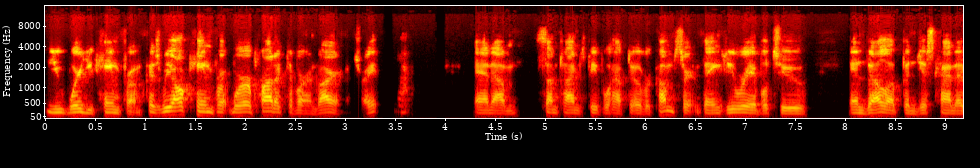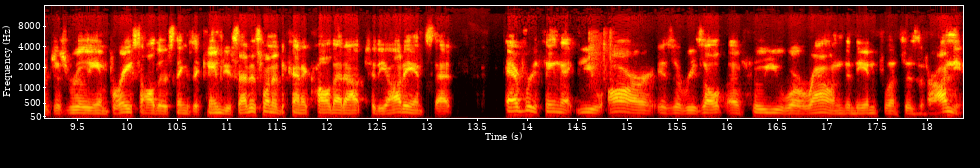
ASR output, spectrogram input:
you where you came from because we all came from we're a product of our environments right yeah. and um sometimes people have to overcome certain things you were able to envelop and just kind of just really embrace all those things that came to you. So i just wanted to kind of call that out to the audience that everything that you are is a result of who you were around and the influences that are on you.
